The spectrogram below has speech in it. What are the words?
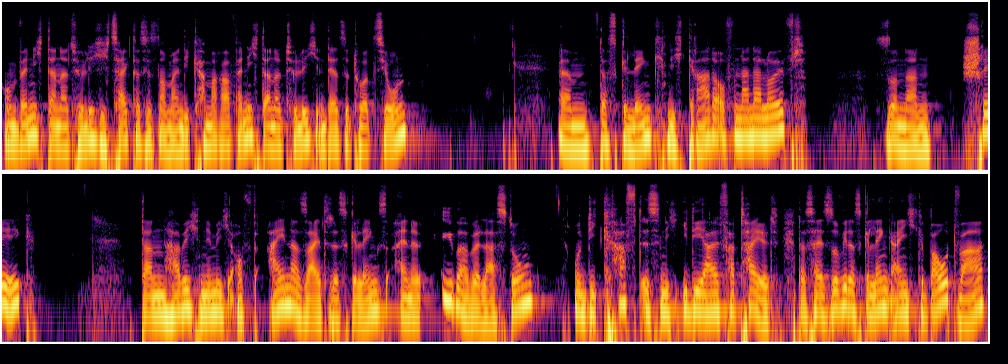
Und wenn ich dann natürlich, ich zeige das jetzt nochmal in die Kamera, wenn ich dann natürlich in der Situation ähm, das Gelenk nicht gerade aufeinander läuft, sondern schräg, dann habe ich nämlich auf einer Seite des Gelenks eine Überbelastung und die Kraft ist nicht ideal verteilt. Das heißt, so wie das Gelenk eigentlich gebaut war,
